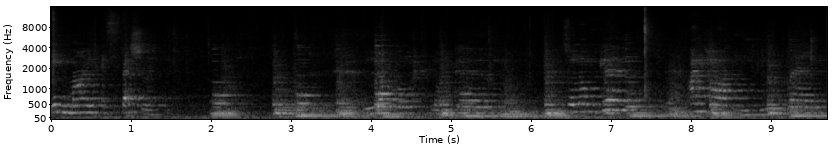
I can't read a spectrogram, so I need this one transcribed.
in mine especially. Long, long ago, so long ago, I hardly knew when,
